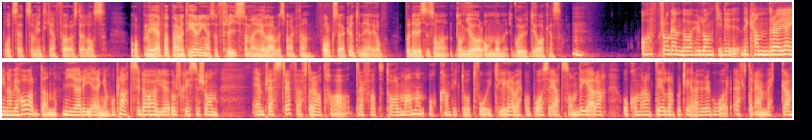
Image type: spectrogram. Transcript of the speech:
på ett sätt som vi inte kan föreställa oss. Och med hjälp av permitteringar så fryser man ju hela arbetsmarknaden. Folk söker inte nya jobb på det viset som de gör om de går ut i a-kassa. Mm. Och frågan då hur lång tid det kan dröja innan vi har den nya regeringen på plats. Idag höll ju Ulf Kristersson en pressträff efter att ha träffat talmannen och han fick då två ytterligare veckor på sig att sondera och kommer att delrapportera hur det går efter en vecka.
